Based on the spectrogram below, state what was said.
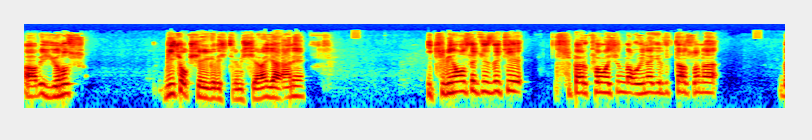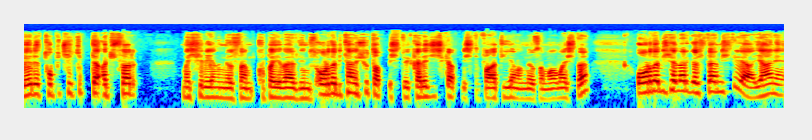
Abi Yunus birçok şeyi geliştirmiş ya. Yani 2018'deki Süper Kupa maçında oyuna girdikten sonra böyle topu çekip de Akisar maçıyla yanılmıyorsam kupayı verdiğimiz. Orada bir tane şut atmıştı. Kaleci çıkartmıştı Fatih yanılmıyorsam o maçta. Orada bir şeyler göstermişti ya. Yani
